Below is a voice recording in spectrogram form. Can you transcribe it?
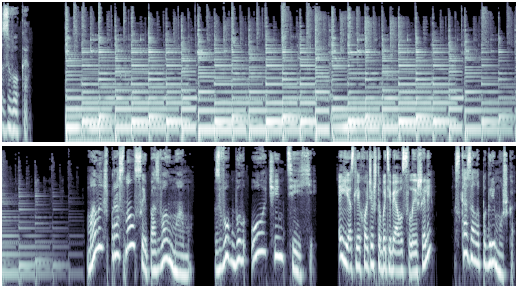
звука. Малыш проснулся и позвал маму. Звук был очень тихий. «Если хочешь, чтобы тебя услышали, — сказала погремушка,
